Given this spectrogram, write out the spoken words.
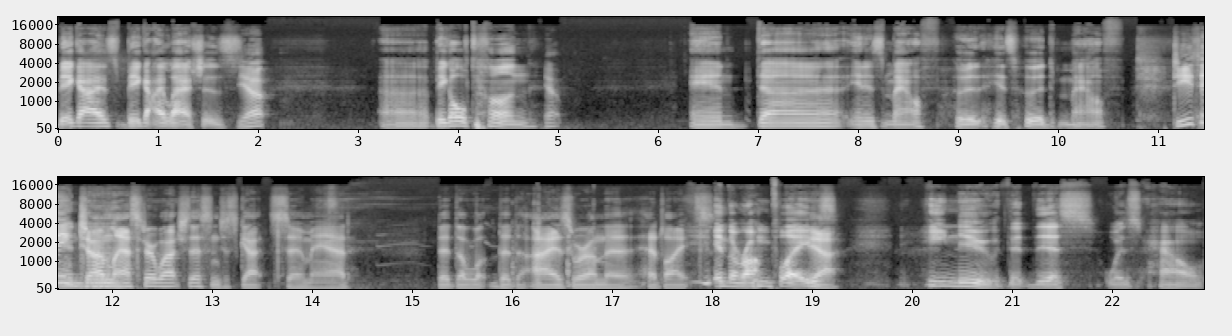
big eyes, big eyelashes, Yep. uh, big old tongue, Yep. and uh, in his mouth, hood, his hood mouth. Do you think And, John uh, Lasseter watched this and just got so mad that the that the eyes were on the headlights? in the wrong place. Yeah. He knew that this was how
